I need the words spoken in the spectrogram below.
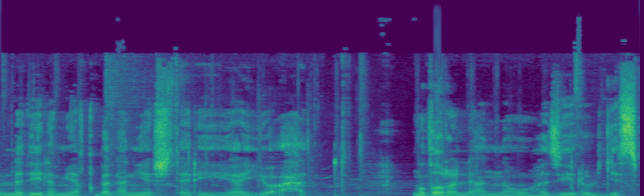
الذي لم يقبل أن يشتريه أي أحد نظرا لأنه هزيل الجسم.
